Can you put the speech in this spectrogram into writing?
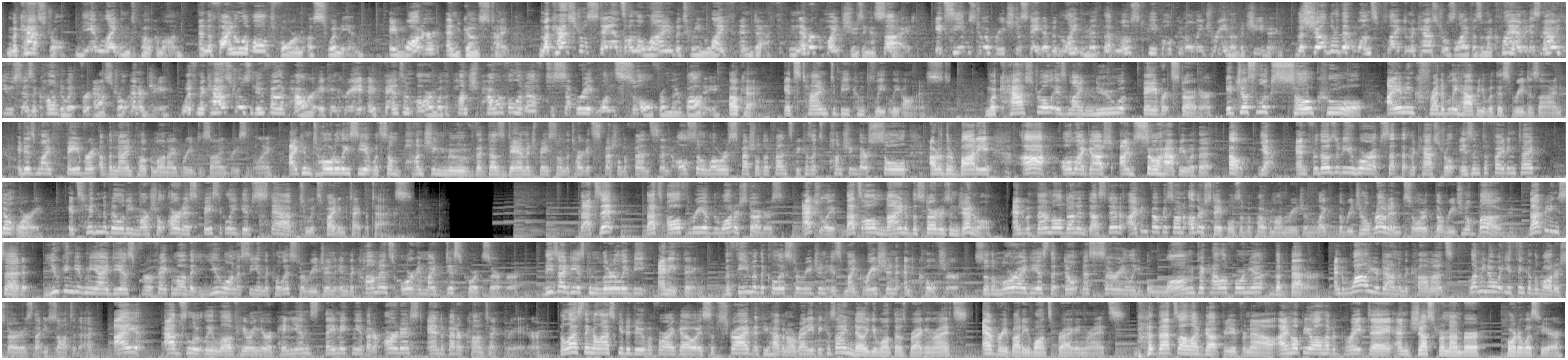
Macastral, the Enlightened Pokemon, and the final evolved form of Swimian, a water and ghost type. Macastral stands on the line between life and death, never quite choosing a side. It seems to have reached a state of enlightenment that most people can only dream of achieving. The Shellder that once plagued Macastral's life as a Maclam is now used as a conduit for astral energy. With Macastral's newfound power, it can create a phantom arm with a punch powerful enough to separate one's soul from their body. Okay, it's time to be completely honest. Macastral is my new favorite starter. It just looks so cool. I am incredibly happy with this redesign. It is my favorite of the nine Pokemon I've redesigned recently. I can totally see it with some punching move that does damage based on the target's special defense and also lowers special defense because it's punching their soul out of their body. Ah, oh my gosh, I'm so happy with it. Oh, yeah, and for those of you who are upset that Macastral isn't a fighting type, don't worry. Its hidden ability Martial Artist basically gives stab to its fighting type attacks. That's it! That's all three of the water starters. Actually, that's all nine of the starters in general. And with them all done and dusted, I can focus on other staples of a Pokemon region, like the regional rodent or the regional bug. That being said, you can give me ideas for Fakemon that you want to see in the Kalista region in the comments or in my Discord server. These ideas can literally be anything. The theme of the Kalista region is migration and culture, so the more ideas that don't necessarily belong to California, the better. And while you're down in the comments, let me know what you think of the water starters that you saw today. I absolutely love hearing your opinions. They make me a better artist and a better content creator. The last thing I'll ask you to do before I go is subscribe if you haven't already, because I know you want those bragging rights. Everybody wants bragging rights. But that's all I've got for you for now. I hope you all have a great day, and just remember, Porter was here.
